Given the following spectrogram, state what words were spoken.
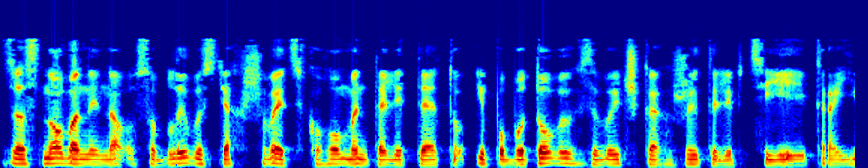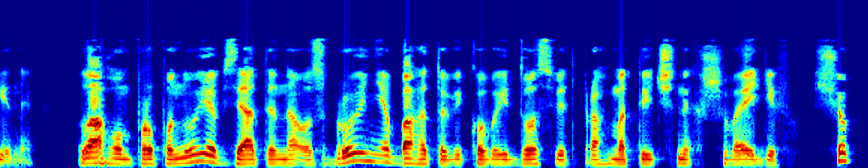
заснований на особливостях шведського менталітету і побутових звичках жителів цієї країни. Лагом пропонує взяти на озброєння багатовіковий досвід прагматичних шведів, щоб,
